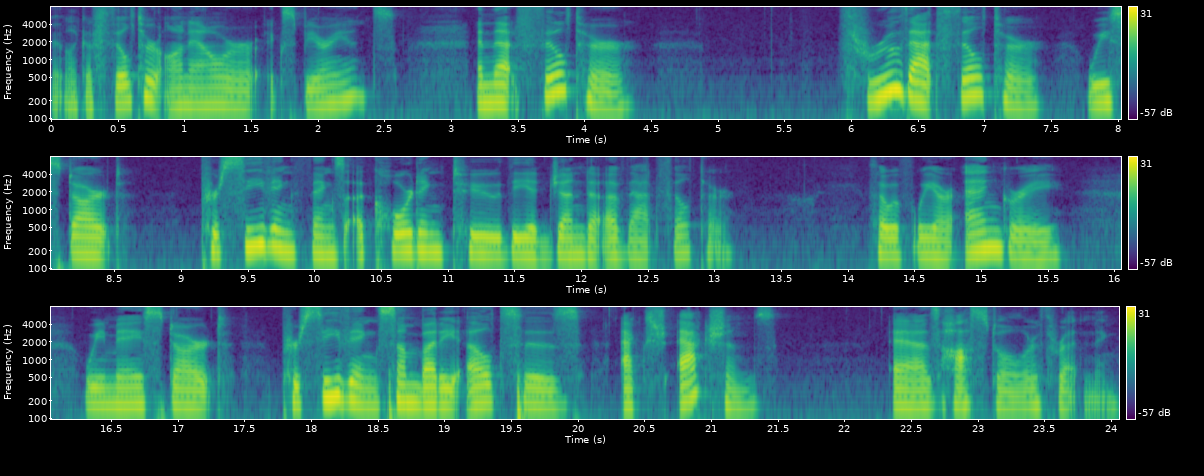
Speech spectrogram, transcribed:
like a filter on our experience. And that filter, through that filter, we start perceiving things according to the agenda of that filter. So if we are angry, we may start perceiving somebody else's act- actions as hostile or threatening,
